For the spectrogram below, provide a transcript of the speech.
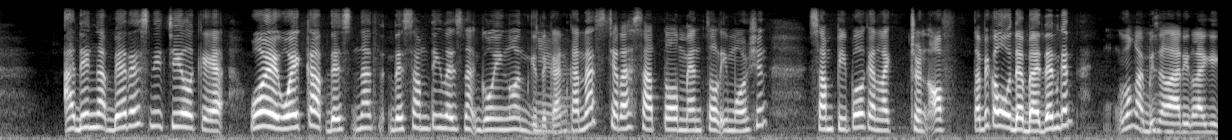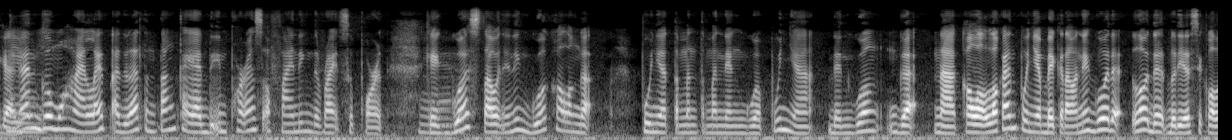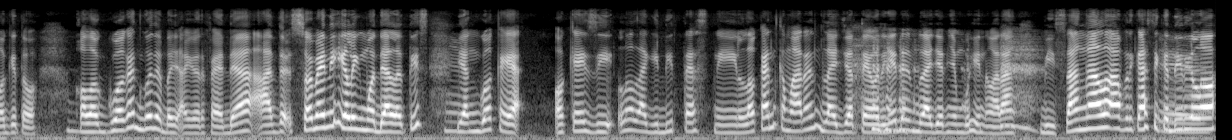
ada yang nggak beres nih cil. Kayak woi wake up. There's not there's something that's not going on. gitu kan. Yeah. karena secara subtle mental emotion some people can like turn off tapi kalau udah badan kan lo nggak bisa Hmm. lari lagi kan Iya. dan gue mau highlight adalah tentang kayak the importance of finding the right support kayak Iya. gue setahun ini gue kalau nggak punya teman-teman yang gue punya dan gue nggak nah kalau lo kan punya backgroundnya gue udah lo udah belajar psikologi tuh Hmm. kalau gue kan gue udah belajar ayurveda ada so many healing modalities Iya. yang gue kayak oke Zi lo lagi dites nih lo kan kemarin belajar teorinya dan belajar nyembuhin orang bisa nggak lo aplikasi ke diri Iya. lo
